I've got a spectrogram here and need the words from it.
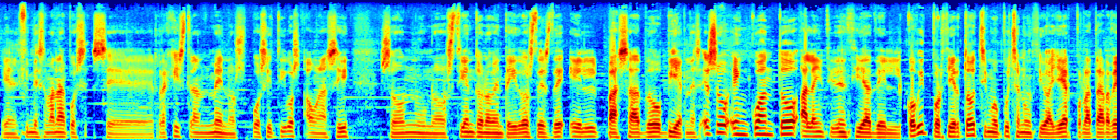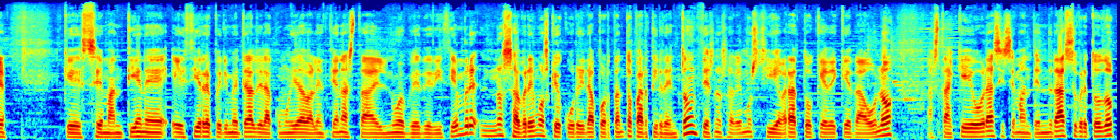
en el fin de semana pues, se registran menos positivos. Aún así, son unos 192 desde el pasado viernes. Eso en cuanto a la incidencia del COVID. Por cierto, Chimo Puig anunció ayer por la tarde que se mantiene el cierre perimetral de la comunidad valenciana hasta el 9 de diciembre. No sabremos qué ocurrirá, por tanto, a partir de entonces. No sabemos si habrá toque de queda o no, hasta qué hora, si se mantendrá, sobre todo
